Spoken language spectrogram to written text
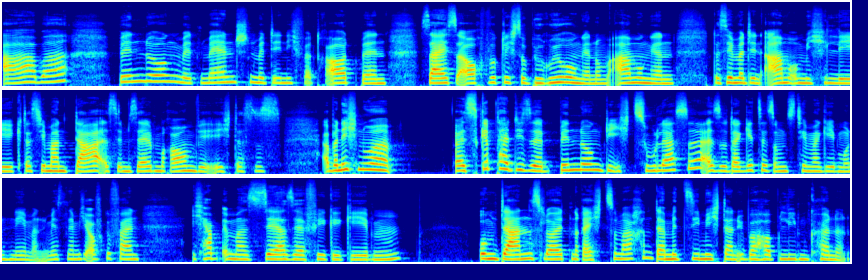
aber Bindung mit Menschen, mit denen ich vertraut bin, sei es auch wirklich so Berührungen, Umarmungen, dass jemand den Arm um mich legt, dass jemand da ist im selben Raum wie ich. Das ist aber nicht nur es gibt halt diese Bindung, die ich zulasse. Also da geht es jetzt ums Thema Geben und Nehmen. Mir ist nämlich aufgefallen, ich habe immer sehr, sehr viel gegeben, um dann es Leuten recht zu machen, damit sie mich dann überhaupt lieben können.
